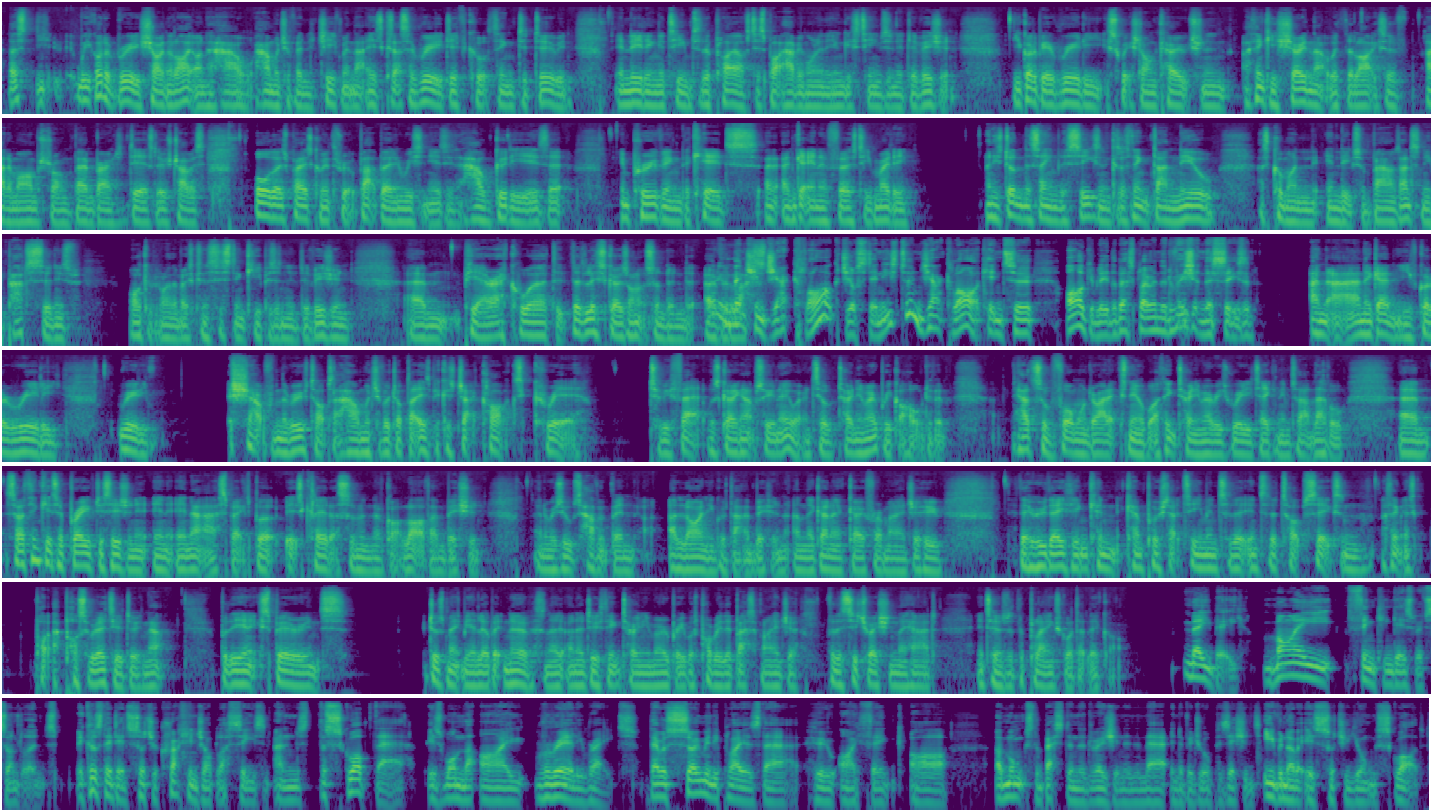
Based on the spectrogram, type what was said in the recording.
that's we've got to really shine a light on how, how much of an achievement that is because that's a really difficult thing to do in in leading a team to the playoffs, despite having one of the youngest teams in the division. You've got to be a really switched on coach, and I think he's shown that with the likes of Adam Armstrong, Ben Brereton, Diaz, Lewis Travis, all those players coming through at Blackburn in recent years, and how good he is at improving the kids and, and getting a first team ready. And he's done the same this season because I think Dan Neil has come on in leaps and bounds. Anthony Patterson is arguably one of the most consistent keepers in the division. Um, Pierre Ekwah, the, the, list goes on at Sunderland. I didn't even mention Jack Clarke, Justin. He's turned Jack Clarke into arguably the best player in the division this season. And and again, you've got to really, really shout from the rooftops at how much of a job that is because Jack Clarke's career, to be fair, was going absolutely nowhere until Tony Mowbray got hold of him. Had some form under Alex Neil, but I think Tony Mowbray's really taken him to that level. Um, so I think it's a brave decision in, in, in, that aspect, but it's clear that Sunderland have got a lot of ambition and the results haven't been aligning with that ambition, and they're going to go for a manager who they, who they think can can push that team into the into the top six, and I think there's a possibility of doing that. But the inexperience does make me a little bit nervous, and I, and I do think Tony Mowbray was probably the best manager for the situation they had in terms of the playing squad that they've got. Maybe. My thinking is with Sunderland, because they did such a cracking job last season, and the squad there is one that I really rate. There are so many players there who I think are amongst the best in the division in their individual positions, even though it is such a young squad.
